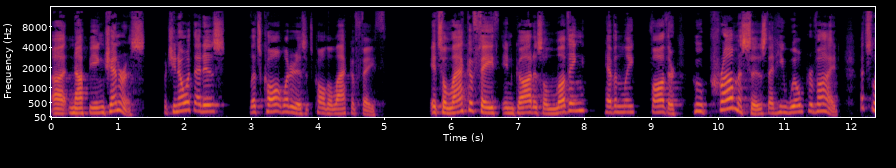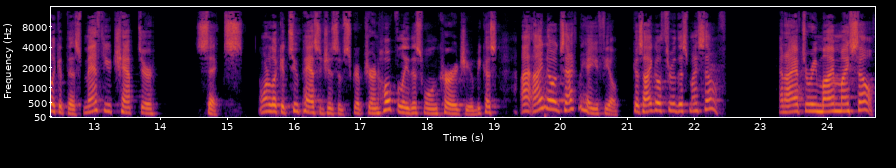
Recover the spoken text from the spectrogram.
uh, not being generous. But you know what that is? Let's call it what it is. It's called a lack of faith. It's a lack of faith in God as a loving heavenly Father who promises that he will provide. Let's look at this. Matthew chapter 6. I want to look at two passages of scripture and hopefully this will encourage you because I, I know exactly how you feel because I go through this myself. And I have to remind myself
